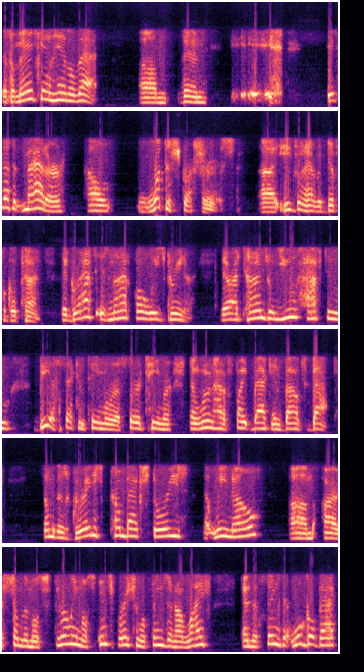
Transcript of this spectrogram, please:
If a man can't handle that, um, then it, it doesn't matter how what the structure is. Uh, he's going to have a difficult time. The grass is not always greener. There are times when you have to be a second teamer or a third teamer and learn how to fight back and bounce back. Some of those greatest comeback stories that we know um, are some of the most thrilling, most inspirational things in our life, and the things that we'll go back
